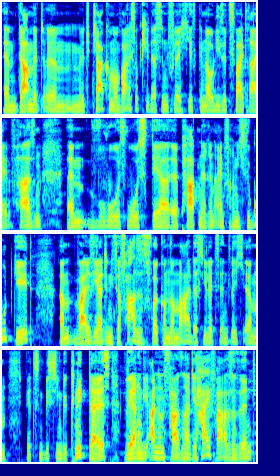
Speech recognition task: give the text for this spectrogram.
ähm, damit ähm, mit klarkommen und weiß, okay, das sind vielleicht jetzt genau diese zwei, drei Phasen, wo, es, wo es der äh, Partnerin einfach nicht so gut geht, weil sie halt in dieser Phase ist vollkommen normal, dass sie letztendlich jetzt ein bisschen geknickter ist, während die anderen Phasen halt die High-Phasen sind,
